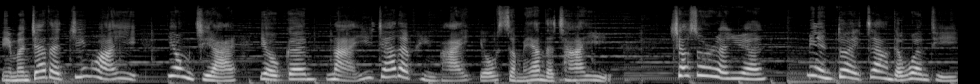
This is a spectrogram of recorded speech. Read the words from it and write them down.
你们家的精华液用起来又跟哪一家的品牌有什么样的差异？销售人员面对这样的问题。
